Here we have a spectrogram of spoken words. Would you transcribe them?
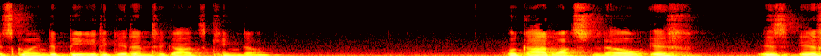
it's going to be to get into God's kingdom? What God wants to know if, is if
